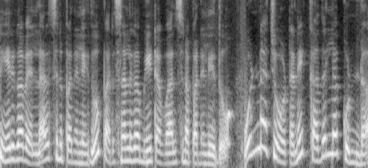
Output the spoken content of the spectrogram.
నేరుగా వెళ్ళాల్సిన పని లేదు పర్సనల్గా మీట్ అవ్వాల్సిన పని లేదు. ఉన్న చోటని కదలకుండా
